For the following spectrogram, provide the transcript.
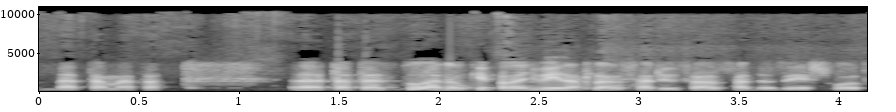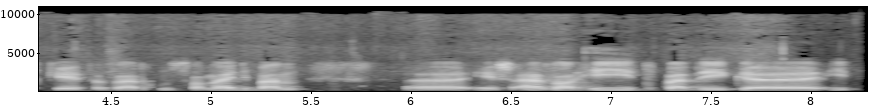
betemetett. Tehát ez tulajdonképpen egy véletlenszerű felfedezés volt 2021-ben, és ez a híd pedig itt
